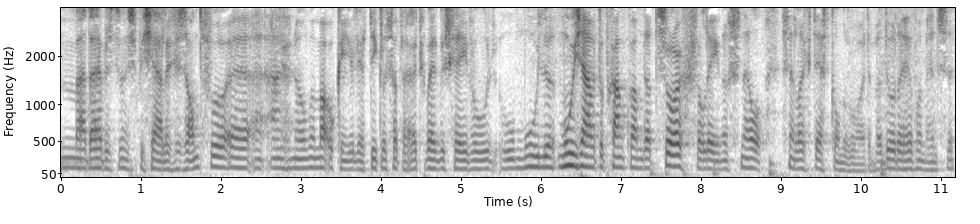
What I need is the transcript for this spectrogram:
Maar daar hebben ze toen een speciale gezant voor eh, aangenomen. Maar ook in jullie artikelen staat er uitgebreid beschreven hoe, hoe moeile- moeizaam het op gang kwam dat zorgverleners snel, sneller getest konden worden. Waardoor er heel veel mensen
